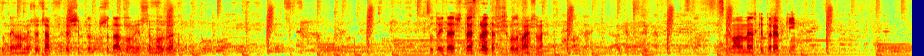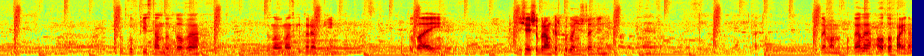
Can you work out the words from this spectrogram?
Tutaj mamy jeszcze czapki, też się przydadzą jeszcze może. Tutaj też, te stroje też mi się podobają w sumie. Tutaj mamy męskie torebki. Tu kubki standardowe. Znowu męskie torebki. Tutaj dzisiejszy bramkarz Pogoni Szczecin. A tu, tutaj mamy fotele. O, to fajne.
